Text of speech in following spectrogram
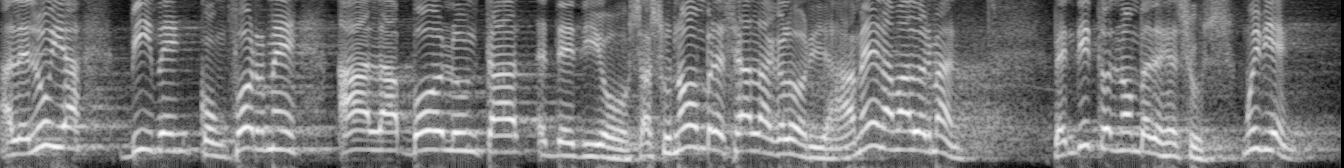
aleluya, viven conforme a la voluntad de Dios. A su nombre sea la gloria. Amén, amado hermano. Bendito el nombre de Jesús. Muy bien.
